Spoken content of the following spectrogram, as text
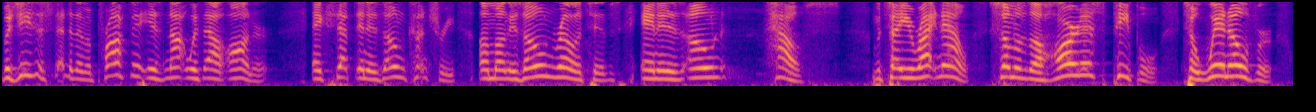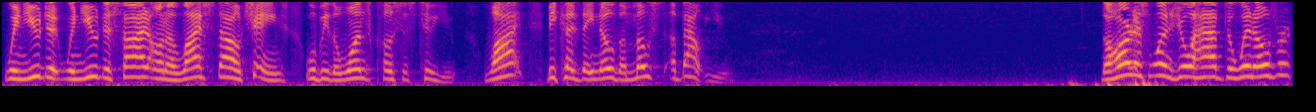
But Jesus said to them, A prophet is not without honor except in his own country, among his own relatives, and in his own house. I'm going to tell you right now, some of the hardest people to win over when you, de- when you decide on a lifestyle change will be the ones closest to you. Why? Because they know the most about you. The hardest ones you'll have to win over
